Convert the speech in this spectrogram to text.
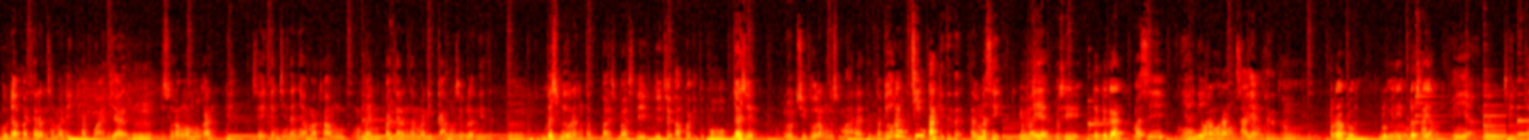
udah pacaran sama adik aku aja. Hmm. terus orang ngomong kan "Ih, saya kan cintanya sama kamu ngapain pacaran sama adik kamu? Saya bilang gitu. Hmm. gas we orang tuh bahas-bahas di, di chat apa gitu poho gas we lo di situ orang gus marah tuh. Tapi orang cinta gitu tuh tapi masih Tapi apa masih, ya? masih deg-degan. Masih ya ini orang-orang sayang gitu tuh Hmm. padahal belum belum ini udah sayang. Iya kan cinta.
